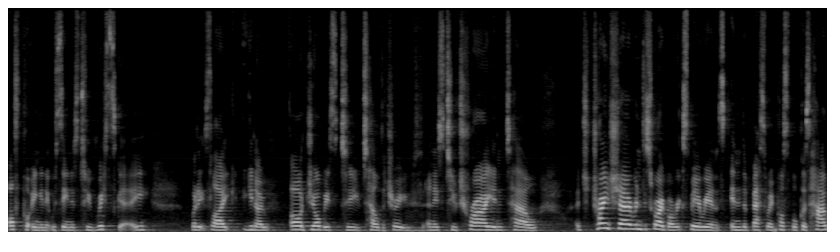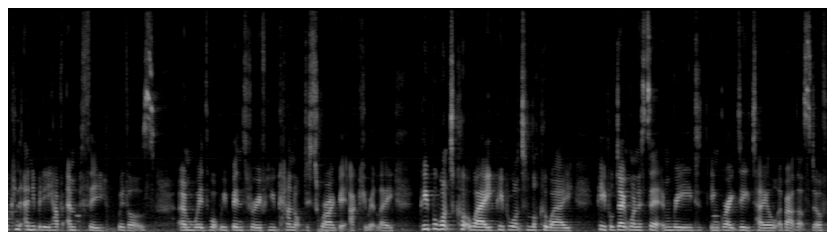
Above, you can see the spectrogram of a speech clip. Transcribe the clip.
off-putting and it was seen as too risky. But it's like, you know, our job is to tell the truth mm. and is to try and tell uh, to try and share and describe our experience in the best way possible because how can anybody have empathy with us and with what we've been through if you cannot describe it accurately people want to cut away people want to look away people don't want to sit and read in great detail about that stuff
